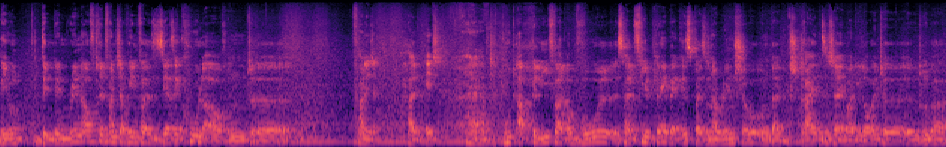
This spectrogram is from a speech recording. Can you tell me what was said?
nee, und den, den Rin-Auftritt fand ich auf jeden Fall sehr, sehr cool auch und äh, fand ich halt echt er hat gut abgeliefert, obwohl es halt viel Playback ist bei so einer Rin-Show und da streiten sich ja immer die Leute äh, drüber,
